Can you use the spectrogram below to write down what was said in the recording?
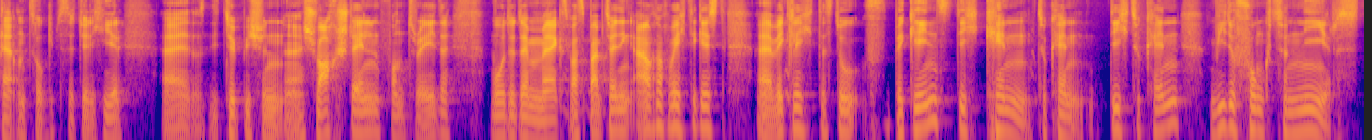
Äh, und so gibt es natürlich hier äh, die typischen äh, Schwachstellen von Trader, wo du dann merkst, was beim Trading auch noch wichtig ist, äh, wirklich, dass du beginnst, dich kennen, zu kennen, dich zu kennen, wie du funktionierst,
